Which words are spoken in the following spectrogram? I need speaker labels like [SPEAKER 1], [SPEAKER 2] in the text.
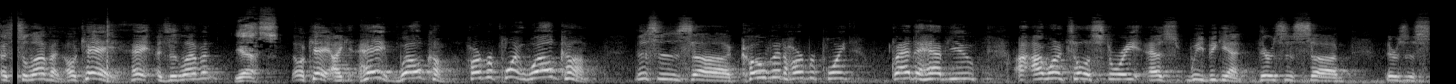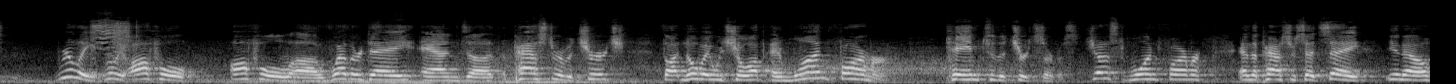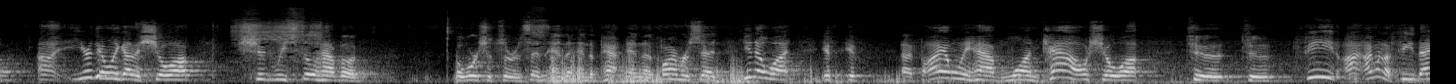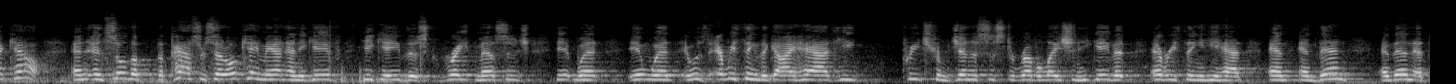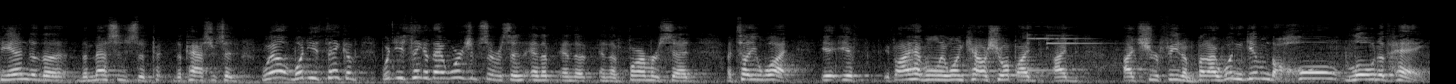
[SPEAKER 1] It's 11. Okay. Hey, is it 11?
[SPEAKER 2] Yes.
[SPEAKER 1] Okay. I, hey, welcome. Harbor Point, welcome. This is uh, COVID Harbor Point. Glad to have you. I, I, want to tell a story as we begin. There's this, uh, there's this really, really awful, awful uh, weather day, and uh, the pastor of a church thought nobody would show up, and one farmer came to the church service. Just one farmer. And the pastor said, Say, you know, uh, you're the only guy to show up. Should we still have a, a worship service? And, and, the, and, the, and the farmer said, You know what? If, if, if I only have one cow show up to, to feed, I, I'm going to feed that cow. And, and so the, the pastor said, okay, man. And he gave, he gave this great message. It went, it went, it was everything the guy had. He preached from Genesis to Revelation. He gave it everything he had. And, and then, and then at the end of the, the message, the, the pastor said, well, what do you think of, what do you think of that worship service? And, and the, and the, and the farmer said, I tell you what, if, if I have only one cow show up, I'd, I'd, I'd sure feed them, but I wouldn't give them the whole load of hay.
